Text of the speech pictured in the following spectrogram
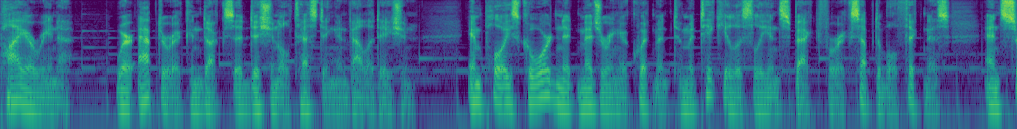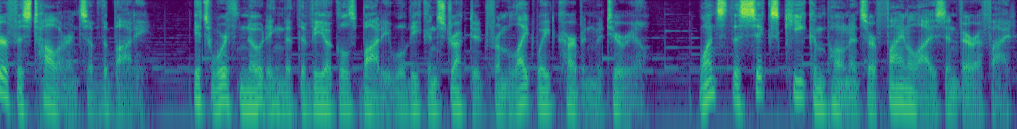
Pi Arena, where Aptera conducts additional testing and validation, employs coordinate measuring equipment to meticulously inspect for acceptable thickness and surface tolerance of the body. It's worth noting that the vehicle's body will be constructed from lightweight carbon material. Once the six key components are finalized and verified,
